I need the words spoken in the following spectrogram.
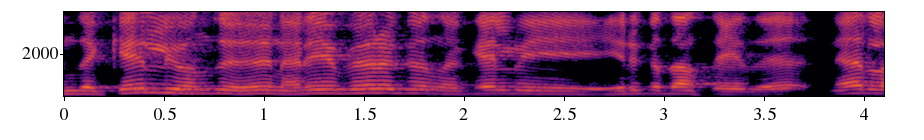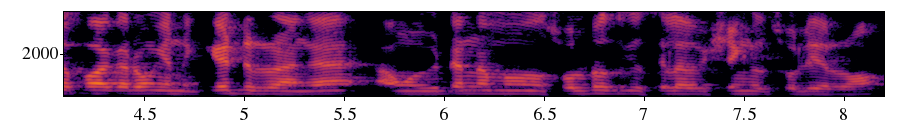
இந்த கேள்வி வந்து நிறைய பேருக்கு இந்த கேள்வி இருக்க தான் செய்யுது. நேரில் பார்க்குறவங்க என்னை கேட்டுடுறாங்க. அவங்கக்கிட்ட நம்ம சொல்கிறதுக்கு சில விஷயங்கள் சொல்லிடுறோம்.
